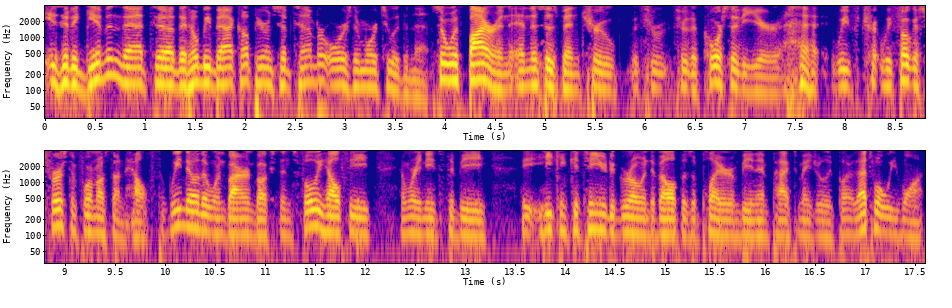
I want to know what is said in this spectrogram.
is it a given that uh, that he'll be back up here in September, or is there more to it than that? So with Byron, and this has been true through through the course of the year, we've tr- we focus first and foremost on health. We know that when Byron Buxton's fully healthy and where he needs to be, he, can continue to grow and develop as a player and be an impact major league player. That's what we want.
